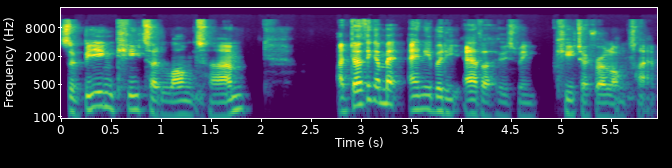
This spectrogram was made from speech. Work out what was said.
So being keto long term, I don't think I met anybody ever who's been keto for a long time.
